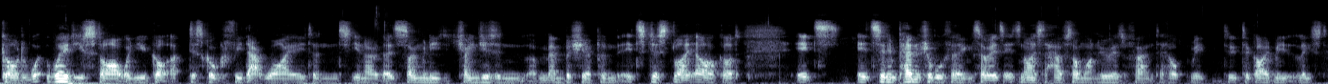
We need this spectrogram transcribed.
God, wh- where do you start when you've got a discography that wide, and you know, there's so many changes in membership, and it's just like, oh God, it's it's an impenetrable thing. So it's it's nice to have someone who is a fan to help me to, to guide me at least.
